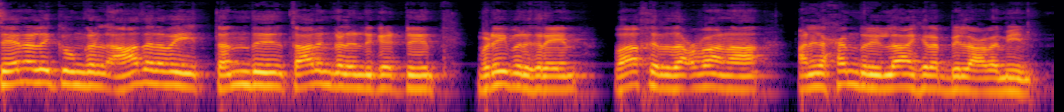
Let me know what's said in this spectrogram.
சேனலுக்கு உங்கள் ஆதரவை தந்து தாருங்கள் என்று கேட்டு விடைபெறுகிறேன். வாஹிர் தவானா அனில் அஹமதுல்லாஹி ரபில் ஆலமீன்.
